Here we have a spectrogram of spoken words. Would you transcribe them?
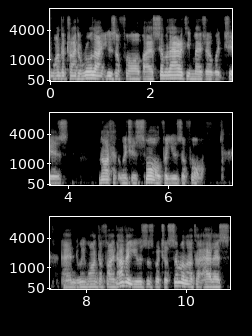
want to try to rule out user 4 by a similarity measure, which is not which is small for user 4. And we want to find other users which are similar to Alice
